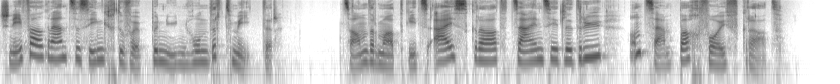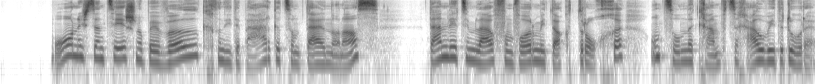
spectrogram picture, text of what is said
Die Schneefallgrenze sinkt auf etwa 900 Meter. Sandermatt gibt es 1 Grad, Zeinsiedler 3 und Zempach 5 Grad. Morgen ist dann zuerst noch bewölkt und in den Bergen zum Teil noch nass. Dann wird es im Laufe des Vormittags trocken und die Sonne kämpft sich auch wieder durch.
